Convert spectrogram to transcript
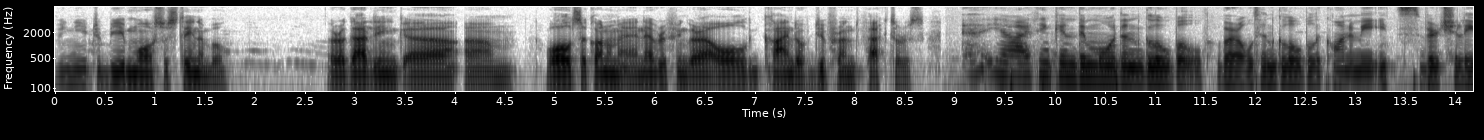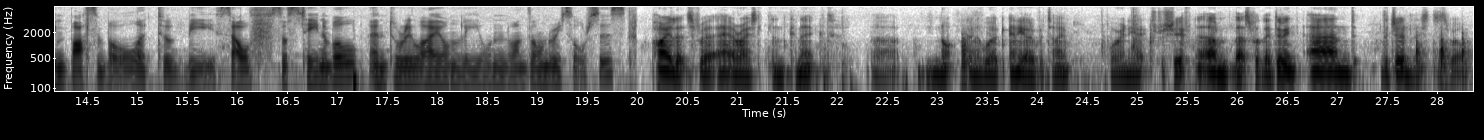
we need to be more sustainable regarding uh, um, world's economy and everything. There are all kind of different factors. Uh, Yeah, I think in the modern global world and global economy, it's virtually impossible to be self sustainable and to rely only on one's own resources. Pilots for Air Iceland Connect uh, not going to work any overtime or any extra shift. Um, that's what they're doing, and the journalists as well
